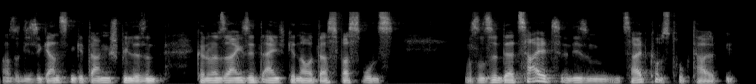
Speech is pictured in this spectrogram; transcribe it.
Also diese ganzen Gedankenspiele sind, könnte man sagen, sind eigentlich genau das, was uns, was uns in der Zeit, in diesem Zeitkonstrukt halten.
